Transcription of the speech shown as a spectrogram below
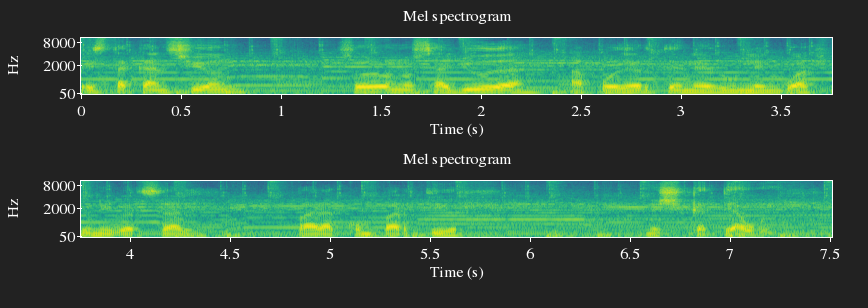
Esta canción solo nos ayuda a poder tener un lenguaje universal para compartir. Mexicateahui.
